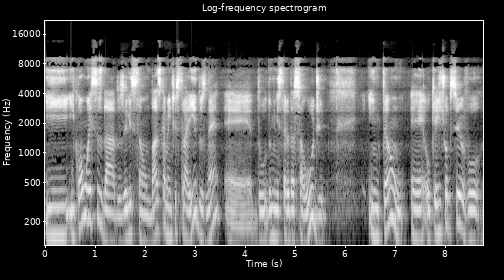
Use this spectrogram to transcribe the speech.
E, e, como esses dados eles são basicamente extraídos né, é, do, do, Ministério da Saúde, então é, o que a gente observou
